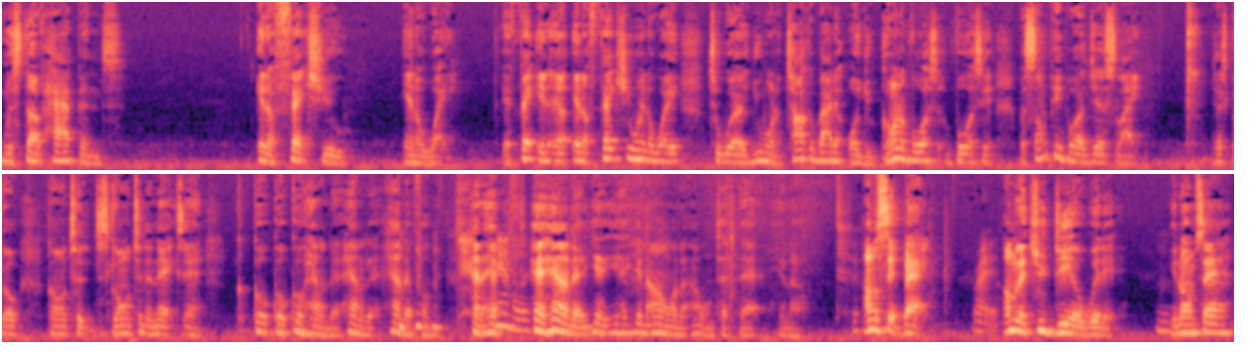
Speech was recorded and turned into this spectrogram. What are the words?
when stuff happens, it affects you in a way. It, it it affects you in a way to where you want to talk about it or you're gonna voice voice it. But some people are just like, just go go on to just go on to the next and go go go handle that handle that handle that for me. Handle, handle, Handle handle that. Yeah yeah you know I don't want to I don't touch that you know. I'm gonna sit back. right, I'm gonna let you deal with it. You know what I'm saying?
